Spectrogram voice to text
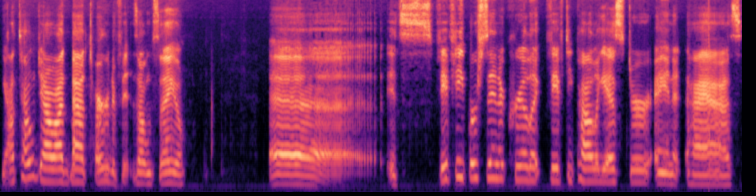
Yeah, I told y'all I'd buy a turd if it's on sale. Uh, it's 50% acrylic, 50 polyester, and it has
